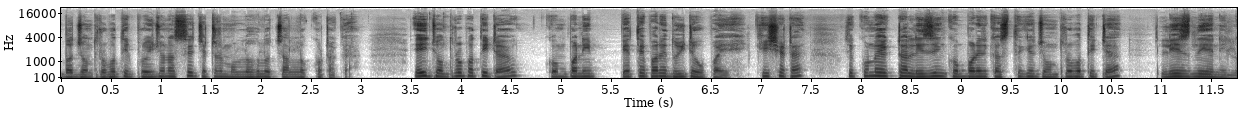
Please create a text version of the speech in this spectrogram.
বা যন্ত্রপাতির প্রয়োজন আছে, যেটার মূল্য হলো চার লক্ষ টাকা। এই যন্ত্রপাতিটা কোম্পানি পেতে পারে দুইটা উপায়ে। কি সেটা? যে কোনো একটা লিজিং কোম্পানির কাছ থেকে যন্ত্রপাতিটা লিজ নিয়ে নিল।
